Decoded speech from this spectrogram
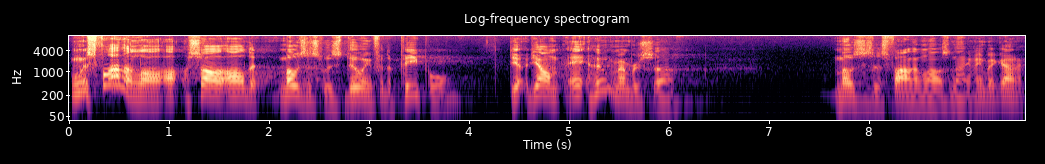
When his father in law saw all that Moses was doing for the people, do, do y'all, eh, who remembers uh, Moses' father in law's name? Anybody got it?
